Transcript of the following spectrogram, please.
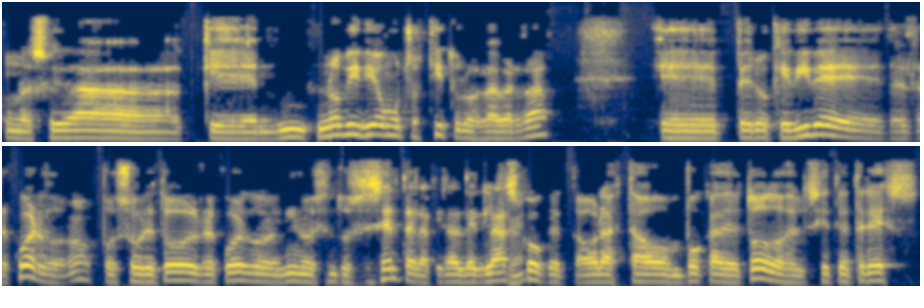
una ciudad que no vivió muchos títulos, la verdad, eh, pero que vive del recuerdo, ¿no? Pues sobre todo el recuerdo de 1960, de la final de Glasgow, que ahora ha estado en boca de todos, el 7-3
